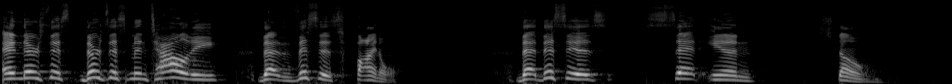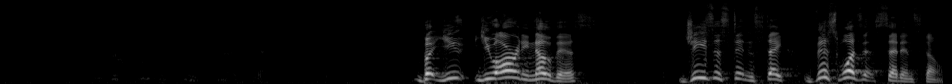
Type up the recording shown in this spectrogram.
And there's this, there's this mentality that this is final, that this is set in stone. But you, you already know this. Jesus didn't stay, this wasn't set in stone.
